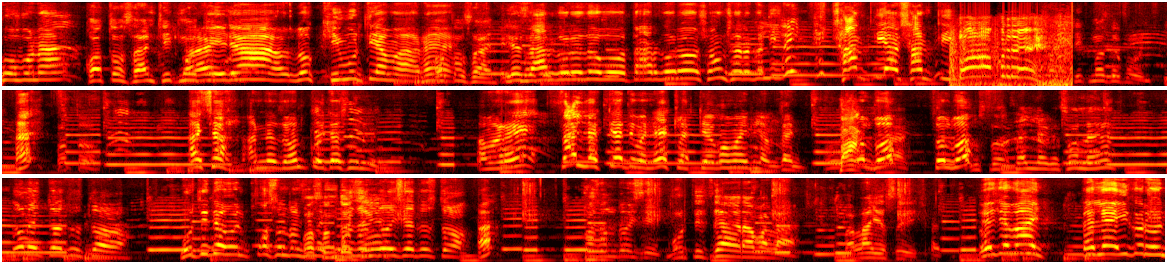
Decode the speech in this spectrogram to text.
হব না। কত চাই ঠিক মতো এটা লক্ষ্মী মূর্তি আমার হ্যাঁ। কত চাই? এটা যার করে? দেবো তার করে সংসার গলি শান্তি আর শান্তি। ঠিক মতো কই হ্যাঁ? কত? আচ্ছা আপনি যখন কইতা শুনলেন আমারে চার লাখ টাকা দেবেন এক লাখ টাকা কমাই দিলাম জানি চলবো চলবো। চলে। চলে তো দোস্ত মূর্তি দেবেন পছন্দ পছন্দ পছন্দ হয়েছে দোস্ত। হ্যাঁ? পছন্দ হয়েছে। মূর্তি চেহারা বালা বালাই আছে। এই যে ভাই তাহলে এই করুন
